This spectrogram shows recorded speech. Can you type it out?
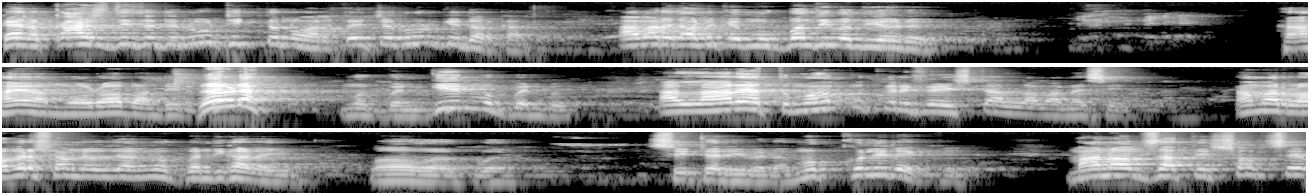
কেন? কাশ দি যদি রু ঠিক তো নোয়ার, তো হচ্ছে রুর কি দরকার? আবার অনেকে মুখ বান্ধি বান্ধি ওঠে হ্যাঁ মোড়া বান্ধি। মুখ বেন গিন মুখ বেনবু আল্লাহ রে এত মহব্বত করে ফেসটা আল্লাহ বানাইছে। আমার রবের সামনে আমি মুখ বান্ধি খাড়াই একবার সুইটারি বেটা, মুখ খুলি রাখবি মানব জাতির সবচেয়ে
